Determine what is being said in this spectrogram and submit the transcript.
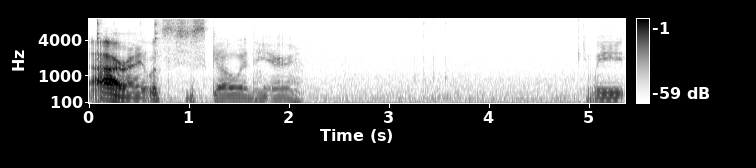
Alright, let's just go in here. Can we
